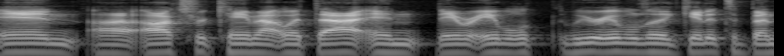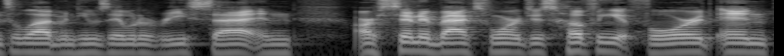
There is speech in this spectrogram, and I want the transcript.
And uh, Oxford came out with that, and they were able. We were able to get it to Bentaleb, and he was able to reset. And our center backs weren't just hoofing it forward. And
